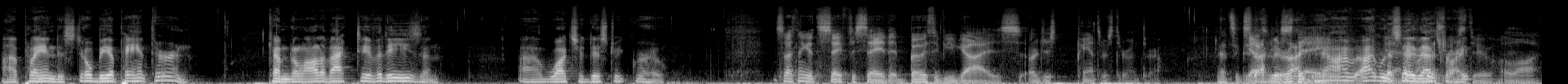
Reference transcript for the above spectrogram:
I plan to still be a Panther and come to a lot of activities and uh, watch the district grow. So I think it's safe to say that both of you guys are just Panthers through and through. That's exactly right. Yeah, I, I would say that's right. Do a lot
